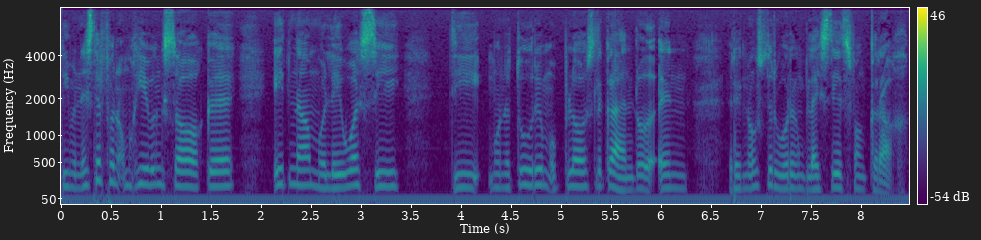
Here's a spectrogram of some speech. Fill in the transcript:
Die minister van Omgevingssake Edna Molewa sê die monatorium op plaaslike handel in renosterhoring bly steeds van kracht.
